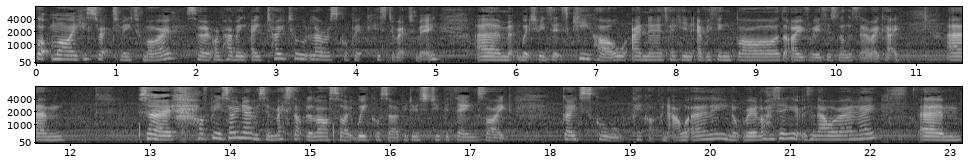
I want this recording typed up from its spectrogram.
got my hysterectomy tomorrow. So I'm having a total laparoscopic hysterectomy, um, which means it's keyhole and they're taking everything bar the ovaries as long as they're okay. Um, so I've been so nervous and messed up the last like week or so. I've been doing stupid things like go to school, pick up an hour early, not realising it was an hour early. Um,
